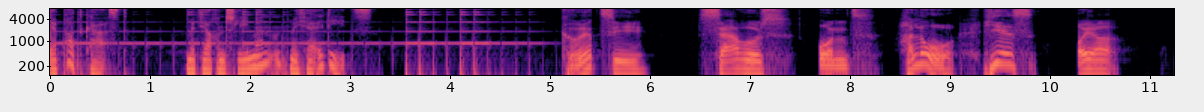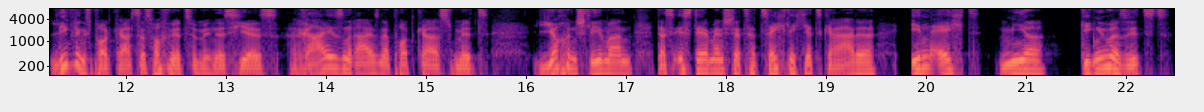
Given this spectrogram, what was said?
Der Podcast mit Jochen Schliemann und Michael Dietz. Grüezi Servus und Hallo. Hier ist euer Lieblingspodcast, das hoffen wir zumindest. Hier ist Reisen, Reisender Podcast mit Jochen Schliemann. Das ist der Mensch, der tatsächlich jetzt gerade in echt mir gegenüber sitzt.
